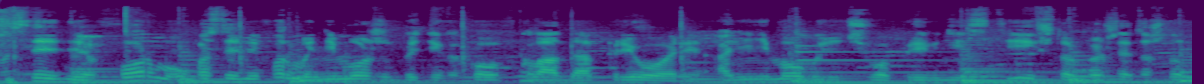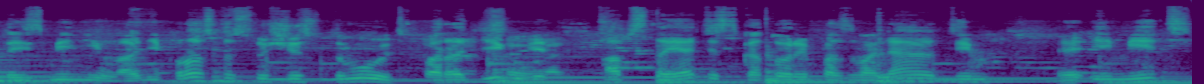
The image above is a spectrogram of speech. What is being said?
Последняя форма, у последней формы не может быть никакого вклада априори. Они не могут ничего привнести, чтобы это что-то изменило. Они просто существуют в парадигме обстоятельств, которые позволяют им э, иметь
